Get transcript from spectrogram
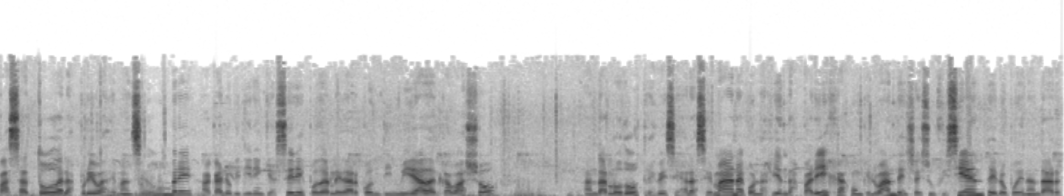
Pasa todas las pruebas de mansedumbre. Acá lo que tienen que hacer es poderle dar continuidad al caballo andarlo dos, tres veces a la semana, con las riendas parejas, con que lo anden ya es suficiente, lo pueden andar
